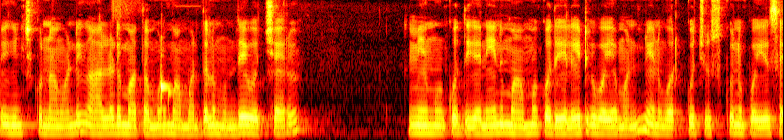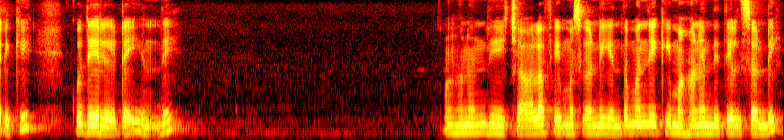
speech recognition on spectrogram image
మిగించుకున్నామండి. ఆల్రెడీ మా తమ్ముడు మా మరదలు ముందే వచ్చారు. మేము కొద్దిగా నేను మా అమ్మ కొద్దిగా లేటుగా పోయామండి నేను వర్క్ చూసుకొని పోయేసరికి కొద్దిగా లేట్ అయ్యింది. మహానంది చాలా ఫేమస్గా అండి. ఎంతమందికి మహానంది తెలుసండి?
